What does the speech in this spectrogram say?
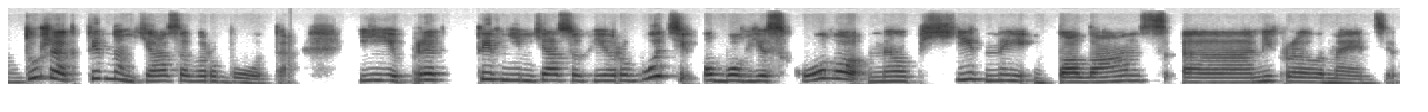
дуже активна м'язова робота. І при ефективній м'язовій роботі обов'язково необхідний баланс е, мікроелементів.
